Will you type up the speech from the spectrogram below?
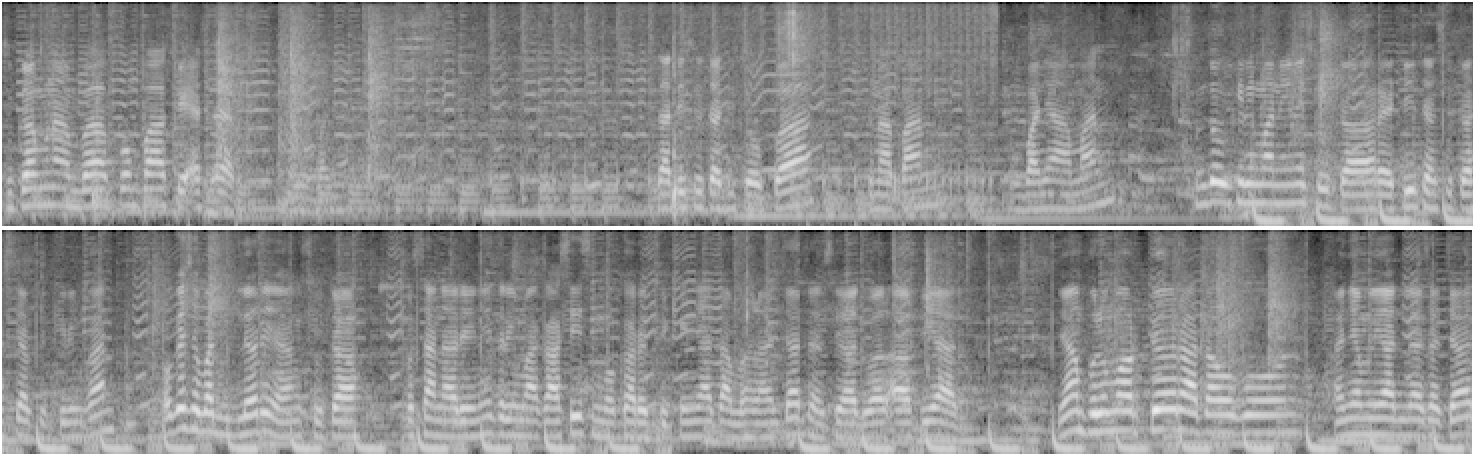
juga menambah pompa GSR tadi sudah dicoba senapan pompanya aman untuk kiriman ini sudah ready dan sudah siap dikirimkan. Oke sobat dealer yang sudah pesan hari ini terima kasih. Semoga rezekinya tambah lancar dan sehat walafiat. Yang belum order ataupun hanya melihat-lihat saja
